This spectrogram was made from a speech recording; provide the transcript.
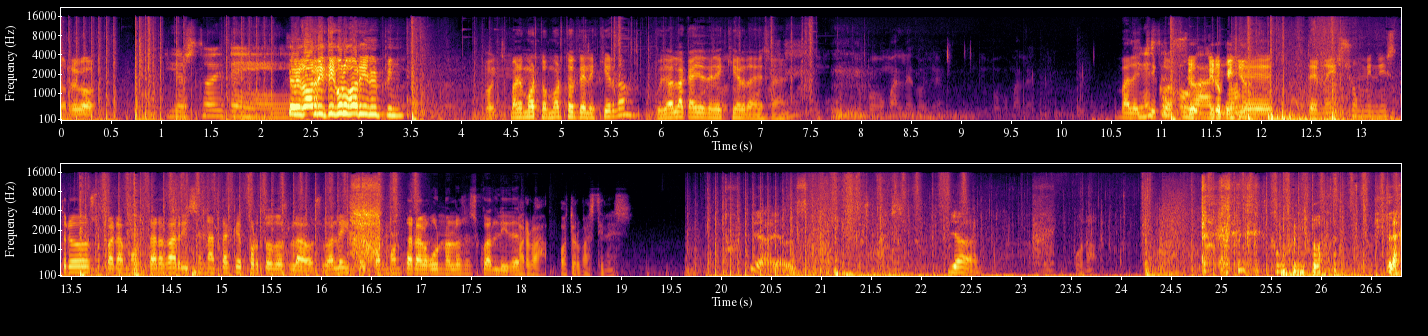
Arriba. Yo estoy de... ¡El Garry! ¡Tengo el Garry en el pin! Voy. Vale, muerto, muerto el de la izquierda. Cuidado en la calle de la izquierda esa, eh. Vale, ¿Quién está chicos. jugando? Tiro piño. eh, tenéis suministros para montar Garrys en ataque por todos lados, ¿vale? Intentar montar alguno los squad leader. Barba, otro más tienes. Ya, ya ves. Ya. Uno. ¿Cómo no? La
